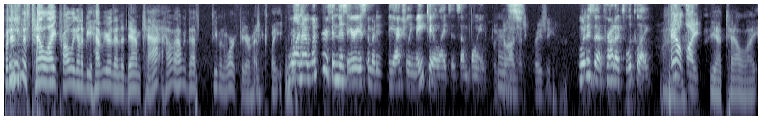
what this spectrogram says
But isn't this tail light probably going to be heavier than the damn cat? How how would that even work theoretically. Well, and I wonder if in this area somebody actually made tail lights at some point. Oh, God, that's hmm. crazy. What does that product look like? Tail light. Yeah, tail light.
